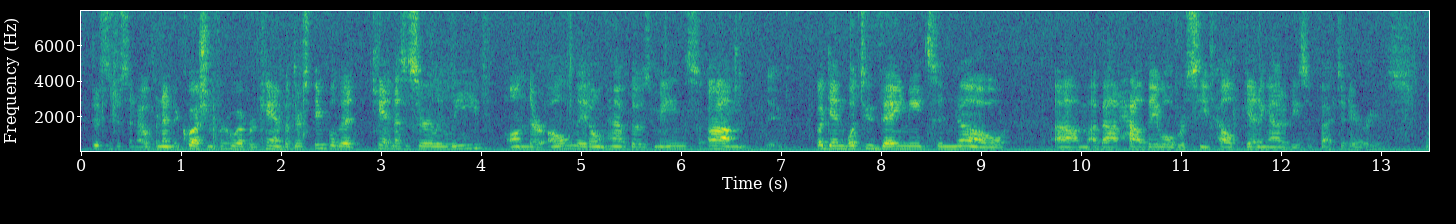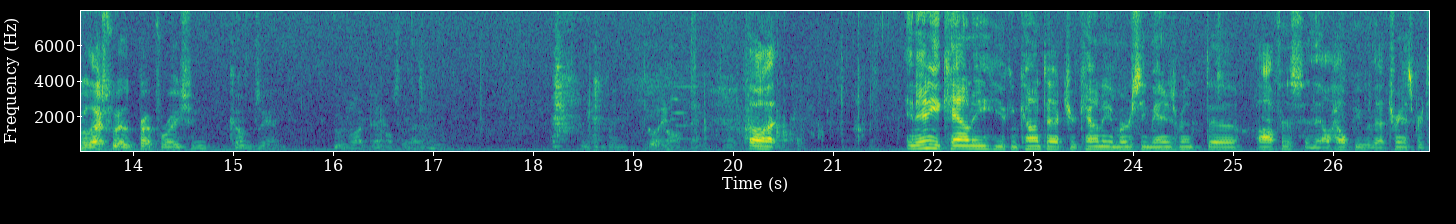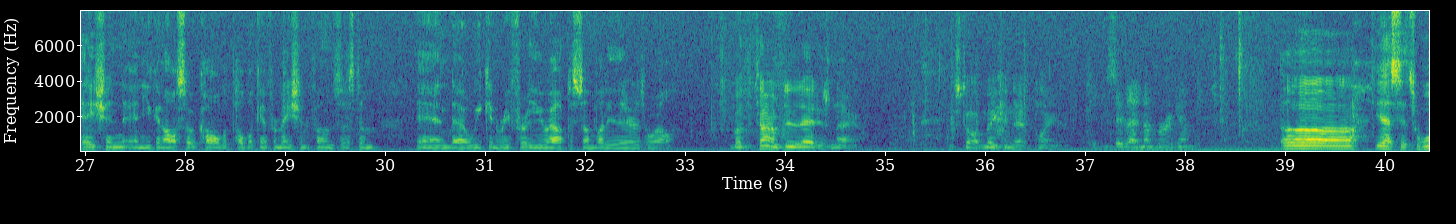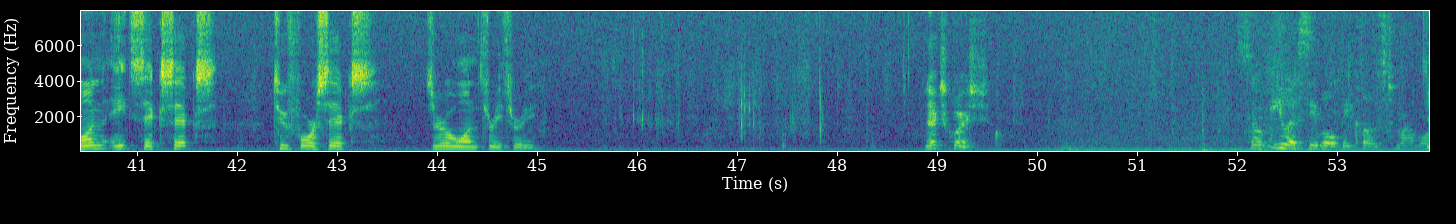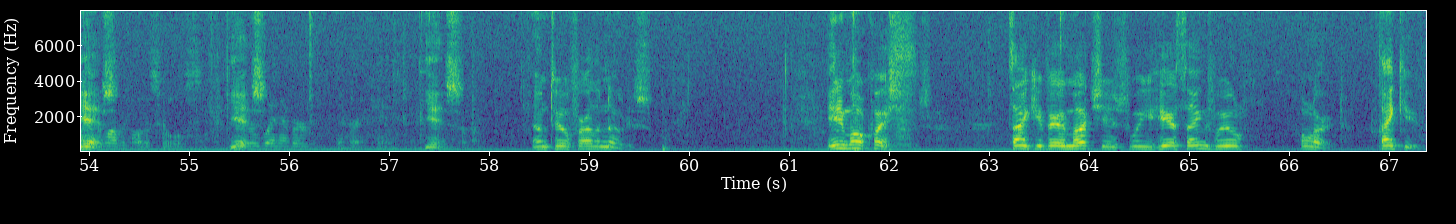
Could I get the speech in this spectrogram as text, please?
this is just an open-ended question for whoever can, but there's people that can't necessarily leave on their own. They don't have those means. Um, again, what do they need to know um, about how they will receive help getting out of these affected areas? Well, that's where the preparation comes in. Who would like to answer that? Go Uh, In any county, you can contact your county emergency management uh, office, and they'll help you with that transportation, and you can also call the public information phone system, and uh, we can refer you out to somebody there as well. But the time to do that is now. And start making that plan. Could you say that number again? Uh, yes, it's one eight six six two four six zero one three three. Next question. So USC will be closed tomorrow morning Yes. along with all the schools? Yes. Through whenever the hurricane. Yes, until further notice. Any more questions? Thank you very much. As we hear things, we'll alert. Thank you.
